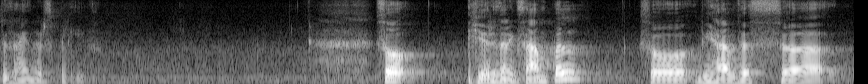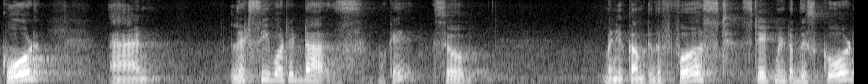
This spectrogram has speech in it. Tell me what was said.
designers believe. So here is an example. So we have this uh, code and let us see what it does okay. So when you come to the first statement of this code,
